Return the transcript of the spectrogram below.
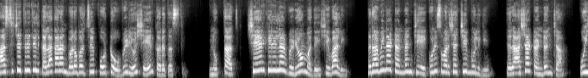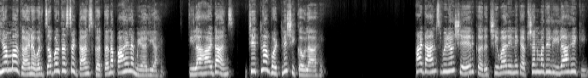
हास्यचित्रेतील कलाकारांबरोबरचे फोटो व्हिडिओ शेअर करत असते. नुकताच शेअर केलेल्या व्हिडिओमध्ये शिवाली रवीना टंडनची एकोणीस वर्षाची मुलगी राशा टंडनच्या उय्यम्मा गाण्यावर जबरदस्त डान्स करताना पाहायला मिळाली आहे. तिला हा डान्स चेतना भटने शिकवला आहे. हा डान्स व्हिडिओ शेअर करत शिवालीने कॅप्शनमध्ये लिहिला आहे की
